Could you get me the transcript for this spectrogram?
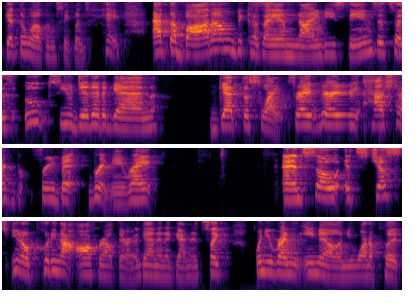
get the welcome sequence. Hey at the bottom because i am 90 themes it says oops you did it again. Get the swipes right? Very hashtag free bit Britney right? And so it's just, you know, putting that offer out there again and again. It's like when you write an email and you want to put,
